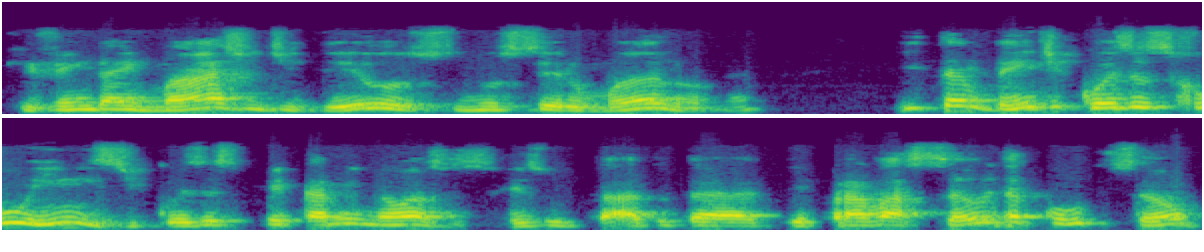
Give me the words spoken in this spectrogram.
que vem da imagem de Deus no ser humano, né? e também de coisas ruins, de coisas pecaminosas, resultado da depravação e da corrupção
